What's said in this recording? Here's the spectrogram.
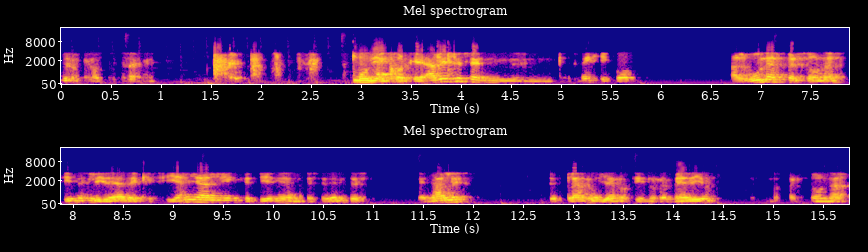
lo que nos dice la gente. Muy bien, Jorge. A veces en México, algunas personas tienen la idea de que si hay alguien que tiene antecedentes penales, de plano ya no tiene remedio, es una persona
